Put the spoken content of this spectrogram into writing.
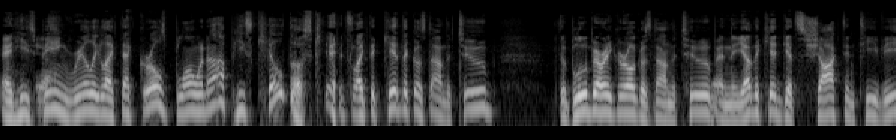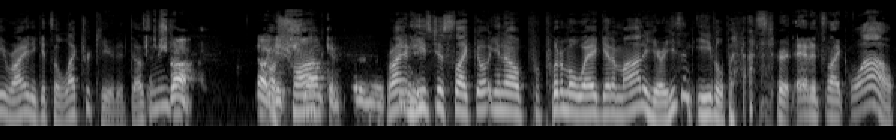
And he's Yeah. being really like that girl's blowing up. He's killed those kids. Like the kid that goes down the tube, the blueberry girl goes down the tube, and the other kid gets shocked in TV, right? He gets electrocuted, doesn't he? Shrunk. No, Oh, he gets shrunk. shrunk. and put in the Right, and he's just like, oh, you know, put him away, get him out of here. He's an evil bastard, and it's like, wow.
